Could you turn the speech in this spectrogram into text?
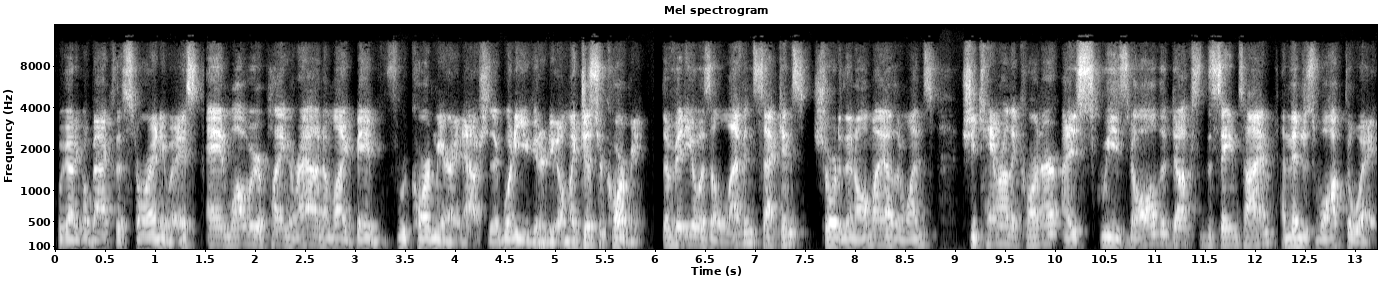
we got to go back to the store anyways. And while we were playing around, I'm like, babe, record me right now. She's like, what are you going to do? I'm like, just record me. The video was 11 seconds, shorter than all my other ones. She came around the corner. I squeezed all the ducks at the same time and then just walked away.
